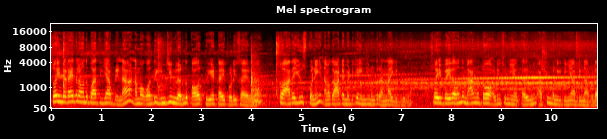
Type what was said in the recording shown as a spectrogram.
ஸோ இந்த டயத்தில் வந்து பார்த்தீங்க அப்படின்னா நமக்கு வந்து இன்ஜின்லேருந்து பவர் க்ரியேட் ஆகி ப்ரொடியூஸ் ஆகிருக்கும் ஸோ அதை யூஸ் பண்ணி நமக்கு ஆட்டோமேட்டிக்காக இன்ஜின் வந்து ரன் ஆகிக்கிட்டு இருக்கும். ஸோ இப்போ இதை வந்து மேக்னட்டோ அப்படின்னு சொல்லி நீங்கள் அஷ்யூம் பண்ணிக்கிட்டீங்க அப்படின்னா கூட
